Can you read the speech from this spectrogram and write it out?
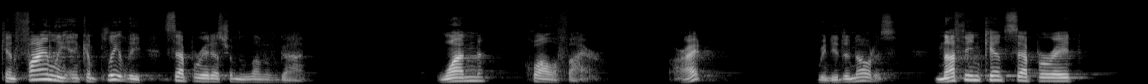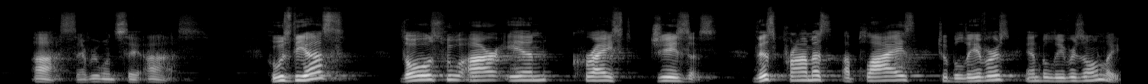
can finally and completely separate us from the love of God. One qualifier. All right? We need to notice. Nothing can separate us. Everyone say us. Who's the us? Those who are in Christ Jesus. This promise applies to believers and believers only.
